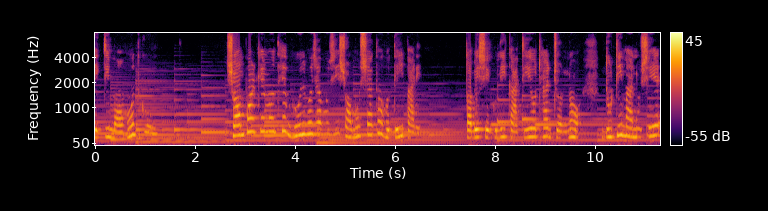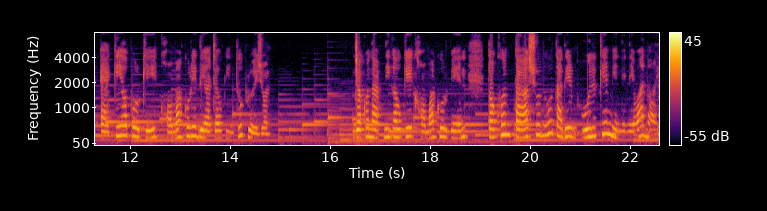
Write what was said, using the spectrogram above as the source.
একটি মহৎ গুণ। সম্পর্কের মধ্যে ভুল বোঝাবুঝি সমস্যা তো হতেই পারে। তবে সেগুলি কাটিয়ে ওঠার জন্য দুটি মানুষের একে অপরকে ক্ষমা করে দেওয়াটাও কিন্তু প্রয়োজন। যখন আপনি কাউকে ক্ষমা করবেন, তখন তা শুধু তাদের ভুলকে মেনে নেওয়া নয়,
